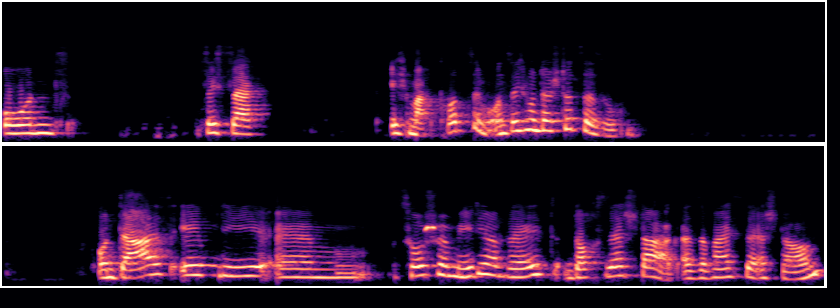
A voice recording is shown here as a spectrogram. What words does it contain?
und sich sagt, ich mache trotzdem und sich Unterstützer suchen. Und da ist eben die ähm, Social Media Welt doch sehr stark. Also war ich sehr erstaunt,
